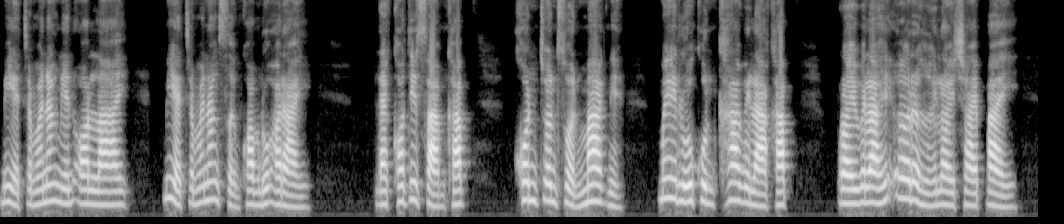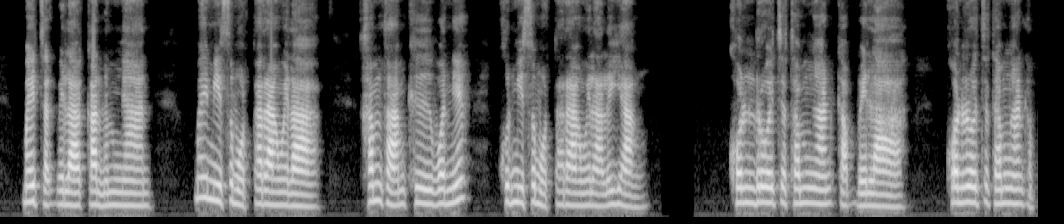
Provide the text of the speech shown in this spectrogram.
ไม่อยากจะมานั่งเรียนออนไลน์ ไม่อยากจะมานั่งเสริมความรู้อะไร และข้อที่สามครับ คนจนส่วนมากเนี่ยไม่รู้คุณค่าเวลาครับ ปล่อยเวลาให้เอ้อระเหยลอยชายไป ไม่จัดเวลาการทำงาน ไม่มีสมุดตารางเวลาคำถามคือวันนี้คุณมีสมุดตารางเวลาหรือยัง คนรวยจะทำงานกับเวลา คนรวยจะทำงานกับ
